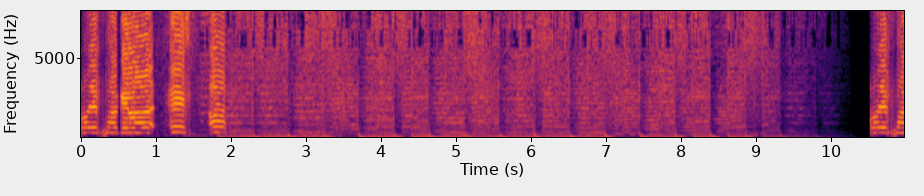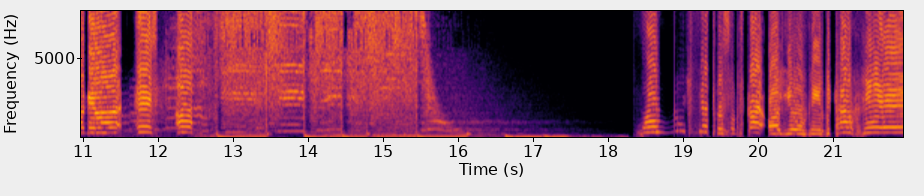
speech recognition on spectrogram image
What the fucking is a What the fucking is a Well, make sure to subscribe or you'll be become here.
